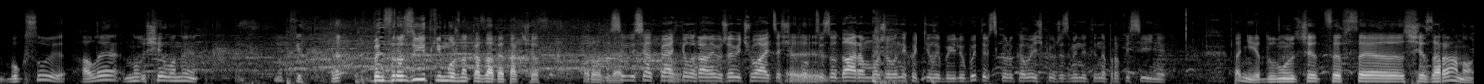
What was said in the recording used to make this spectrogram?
боксує, але ну, ще вони ну, такі, е, без розвідки можна казати так, що роблять. 75 кілограмів вже відчувається, Е. що хлопці з ударом, може вони хотіли би і любительські рукавички вже змінити на професійні. Та ні, я думаю, що це все ще зарано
